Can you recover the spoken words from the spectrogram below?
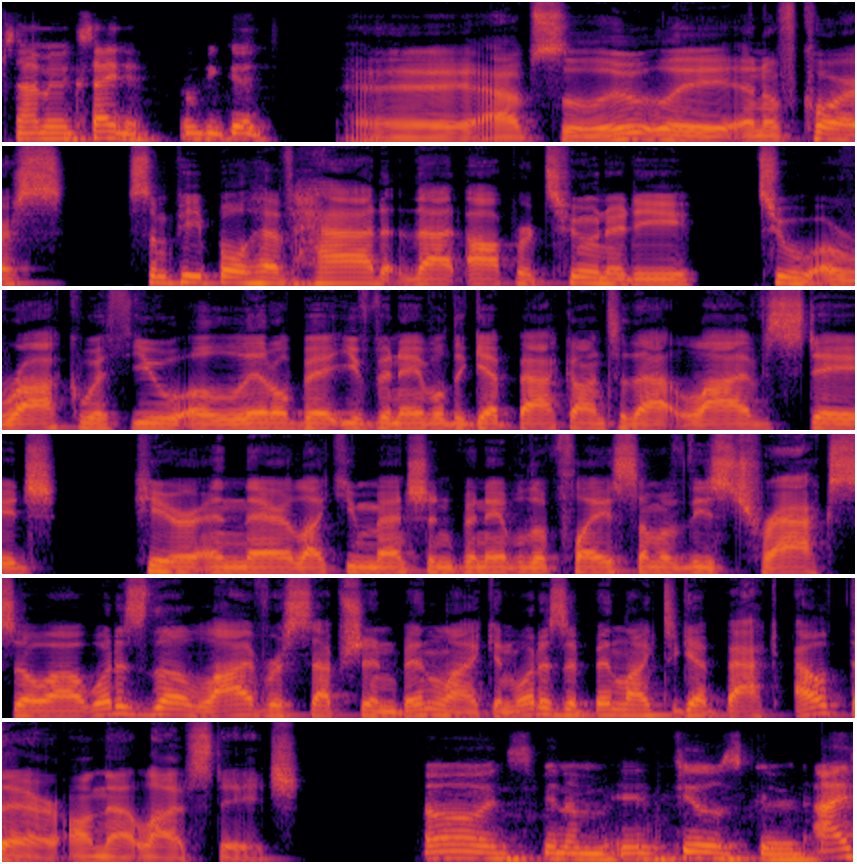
So I'm excited. It'll be good. Hey, absolutely. And of course, some people have had that opportunity to rock with you a little bit. You've been able to get back onto that live stage here and there, like you mentioned, been able to play some of these tracks. So, uh, what has the live reception been like, and what has it been like to get back out there on that live stage? Oh, it's been um, it feels good. I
